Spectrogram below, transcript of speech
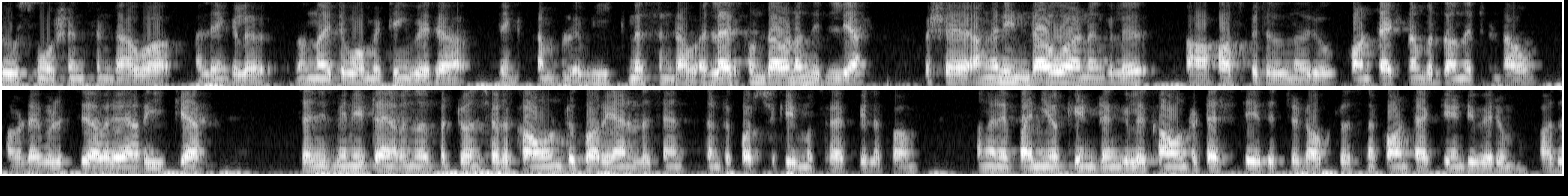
ലൂസ് മോഷൻസ് ഉണ്ടാവുക അല്ലെങ്കിൽ നന്നായിട്ട് വോമിറ്റിംഗ് വരിക അല്ലെങ്കിൽ വീക്ക്നെസ് ഉണ്ടാവുക. എല്ലാവർക്കും ഉണ്ടാവണമെന്നില്ല. പക്ഷെ അങ്ങനെ ഉണ്ടാവുകയാണെങ്കിൽ ഹോസ്പിറ്റലിൽ നിന്ന് ഒരു കോൺടാക്ട് നമ്പർ തന്നിട്ടുണ്ടാവും. അവിടെ വിളിച്ച് അവരെ അറിയിക്കുക ടൈം പറ്റുമെന്ന് വെച്ചാൽ കൗണ്ട് കുറയാനുള്ള ചാൻസസ് ഉണ്ട്. കുറച്ച് കീമോതെറാപ്പിയിൽ അപ്പം അങ്ങനെ പനിയൊക്കെ ഉണ്ടെങ്കിൽ കൗണ്ട് ടെസ്റ്റ് ചെയ്തിട്ട് ഡോക്ടേഴ്സിനെ കോൺടാക്ട് ചെയ്യേണ്ടി വരും. അപ്പൊ അത്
